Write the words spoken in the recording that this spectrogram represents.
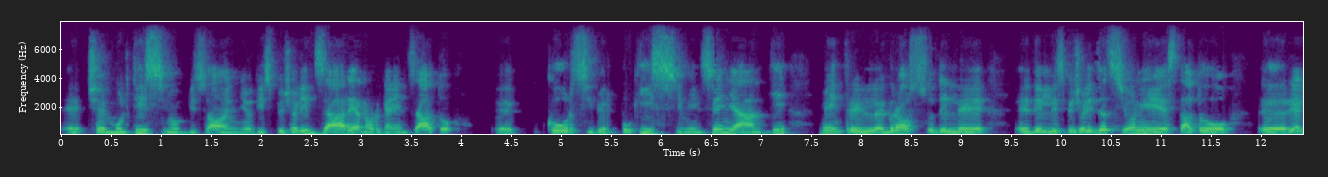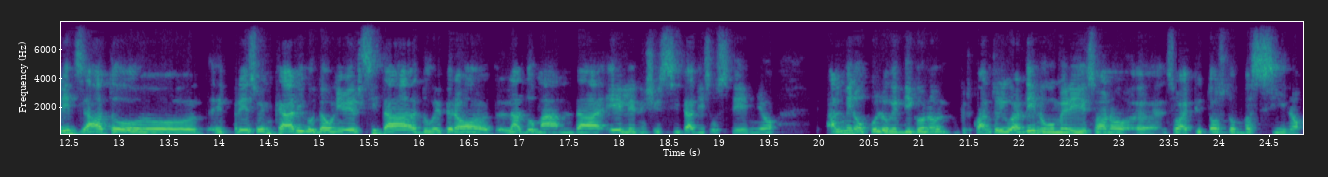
eh, c'è moltissimo bisogno di specializzare, hanno organizzato eh, corsi per pochissimi insegnanti, mentre il grosso delle, eh, delle specializzazioni è stato eh, realizzato e preso in carico da università dove però la domanda e le necessità di sostegno almeno quello che dicono per quanto riguarda i numeri sono, eh, insomma, è piuttosto bassino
